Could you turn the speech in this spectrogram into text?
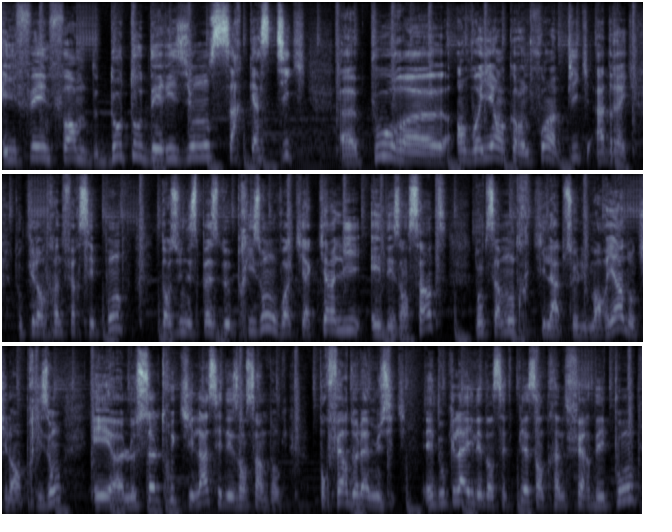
et il fait une forme d'autodérision sarcastique euh, pour euh, envoyer encore une fois un pic à Drake. Donc il est en train de faire ses pompes dans une espèce de prison. On voit qu'il y a qu'un lit et des enceintes. Donc ça montre qu'il a absolument rien. Donc il est en prison. Et euh, le seul truc qu'il a, c'est des enceintes. Donc pour faire de la musique. Et donc là, il est dans cette pièce en train de faire des pompes,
